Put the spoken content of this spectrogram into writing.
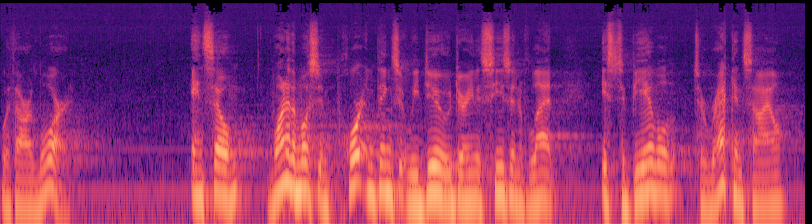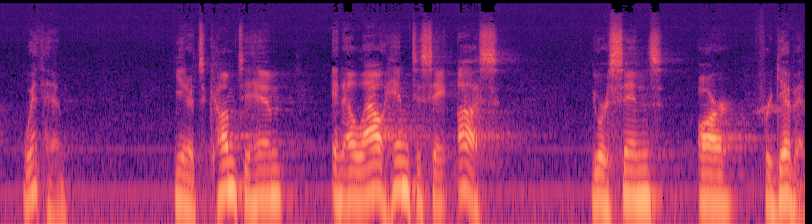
with our Lord. And so, one of the most important things that we do during the season of Lent is to be able to reconcile with Him you know, to come to Him and allow Him to say, Us, your sins are forgiven.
